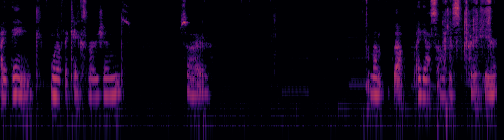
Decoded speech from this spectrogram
I think, one of the Kicks versions, so um, I guess I'll just put it here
